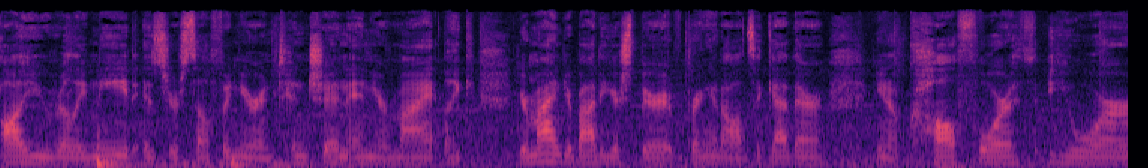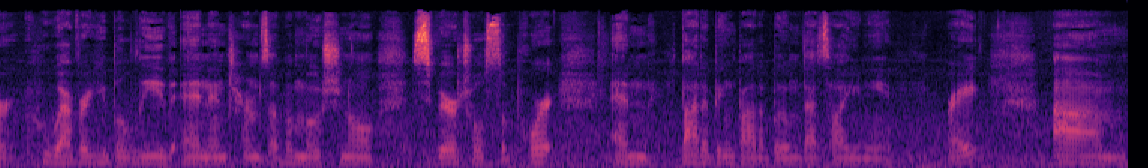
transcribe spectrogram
All you really need is yourself and your intention and your mind, like your mind, your body, your spirit, bring it all together. You know, call forth your whoever you believe in in terms of emotional, spiritual support, and bada bing, bada boom, that's all you need, right? Um,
